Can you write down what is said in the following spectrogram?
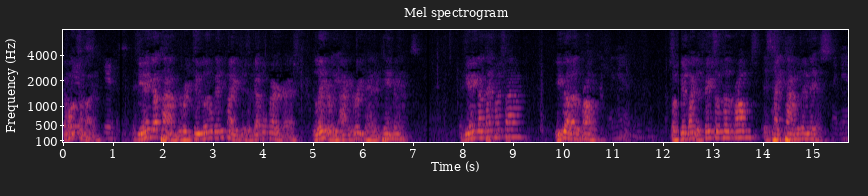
Come on, somebody. Yes. If you ain't got time to read two little bitty pages, a couple paragraphs, literally, I could read that in ten minutes. If you ain't got that much time, you got other problems. Amen. So a good way to fix those other problems is take time to do this. Amen.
